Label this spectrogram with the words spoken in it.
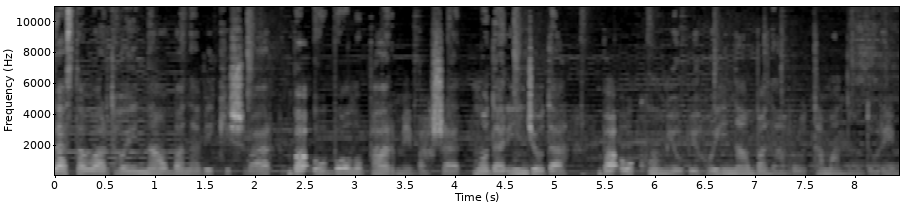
дастовардҳои нав ба нави кишвар ба ӯ болу пар мебахшад. Мо дар ин ҷода ба ӯ комёбиҳои нав ба навро таманно дорем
